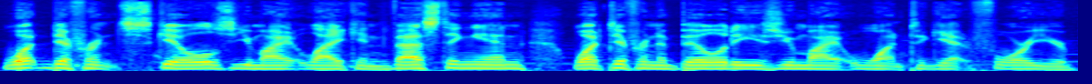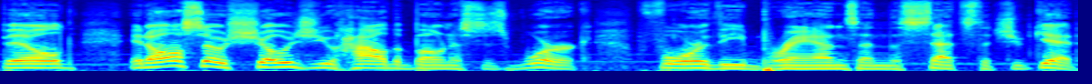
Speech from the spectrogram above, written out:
what different skills you might like investing in, what different abilities you might want to get for your build. It also shows you how the bonuses work for the brands and the sets that you get.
